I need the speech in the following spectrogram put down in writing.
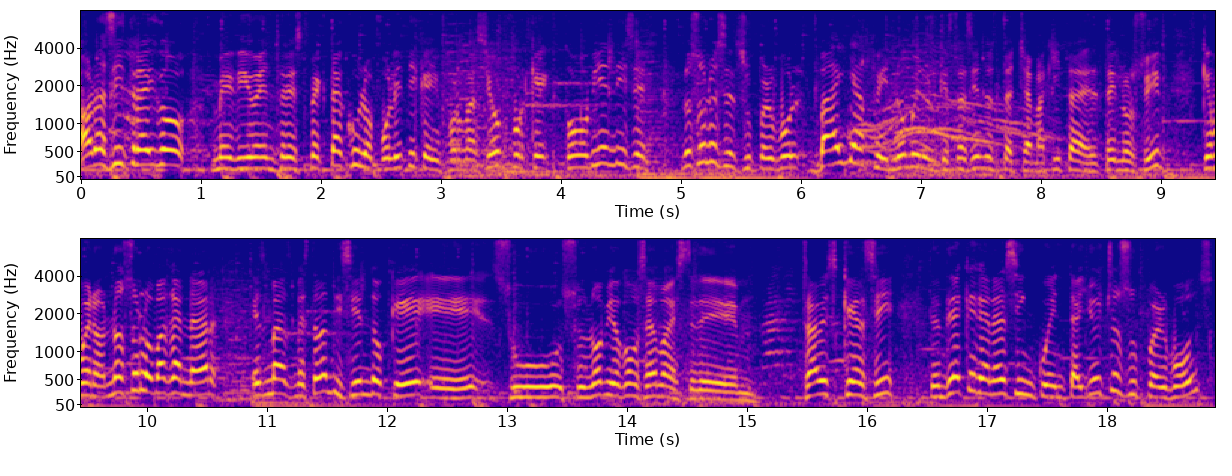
Ahora sí traigo medio entre espectáculo, política e información, porque como bien dicen, no solo es el Super Bowl, vaya fenómeno el que está haciendo esta chamaquita de Taylor Swift, que bueno, no solo va a ganar, es más, me estaban diciendo que eh, su, su novio, ¿cómo se llama? Este de Travis Kelsey, tendría que ganar 58 Super Bowls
